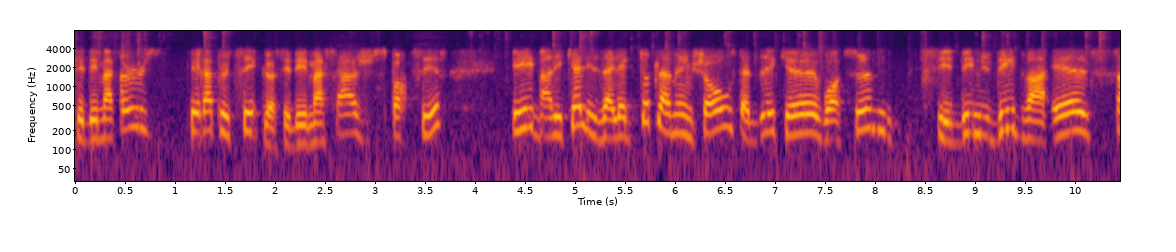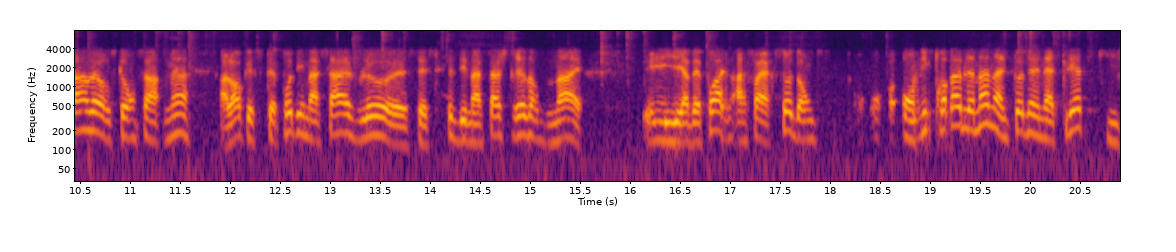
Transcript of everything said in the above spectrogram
c'est des masseuses thérapeutiques. C'est des massages sportifs et dans lesquels ils allèguent toute la même chose, c'est-à-dire que Watson s'est dénudé devant elles sans leur consentement, alors que c'était pas des massages, là, euh, c'était des massages très ordinaires. Et il n'y avait pas à, faire ça. Donc, on est probablement dans le cas d'un athlète qui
